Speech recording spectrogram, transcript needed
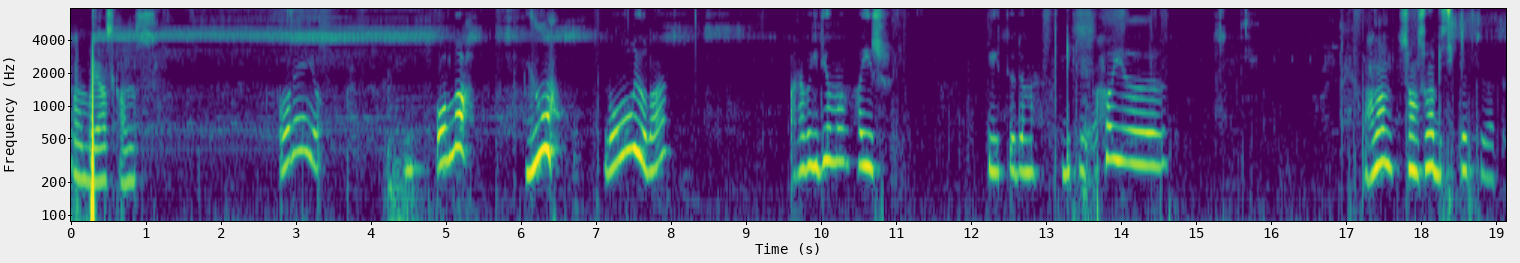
Tamam buraya az kalmış. Oraya yok. Allah. Yuh. Ne oluyor lan? Araba gidiyor mu? Hayır. Değil mi? Gitmiyor. Hayır. Anam şansıma bisiklet çıktı artık.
